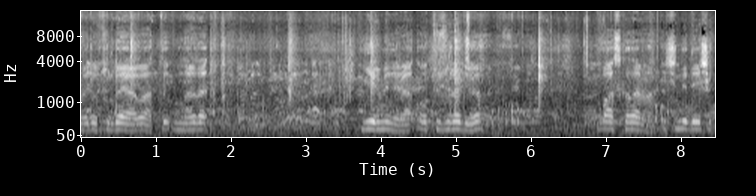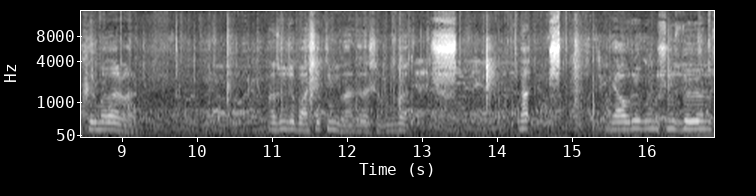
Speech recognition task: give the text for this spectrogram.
Böyle Turgay abi attı. Bunları da 20 lira, 30 lira diyor. Baskalar var. İçinde değişik kırmalar var. Az önce bahsettiğim gibi arkadaşlar burada şşt, lan şşt, yavruyu bulmuşsunuz dövüyorsunuz.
